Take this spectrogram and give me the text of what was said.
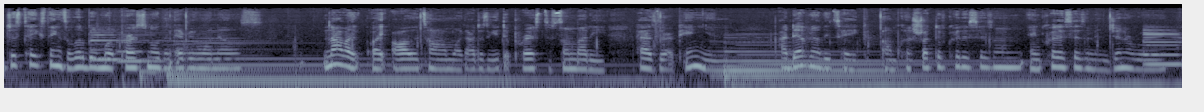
just takes things a little bit more personal than everyone else. Not like like all the time like i just get depressed if somebody has their opinion i definitely take um, constructive criticism and criticism in general.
